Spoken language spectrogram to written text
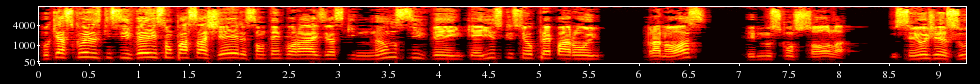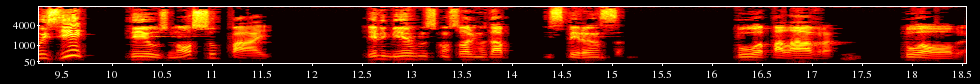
Porque as coisas que se veem são passageiras, são temporais, e as que não se veem, que é isso que o Senhor preparou para nós, Ele nos consola. O Senhor Jesus e Deus, nosso Pai, Ele mesmo nos consola e nos dá esperança. Boa palavra, boa obra.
